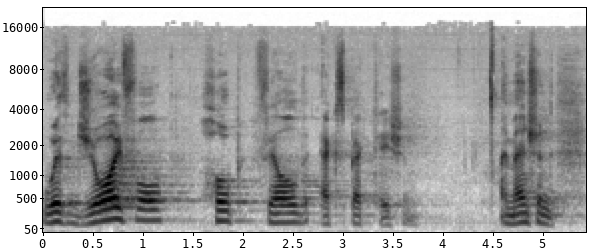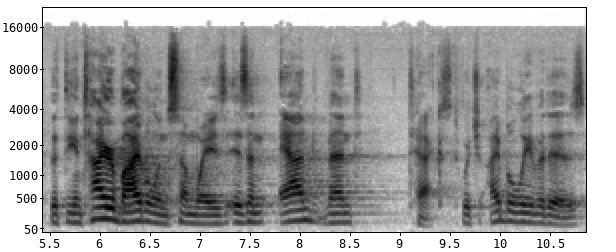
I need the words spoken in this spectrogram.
with joyful, hope filled expectation. I mentioned that the entire Bible, in some ways, is an Advent text, which I believe it is.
